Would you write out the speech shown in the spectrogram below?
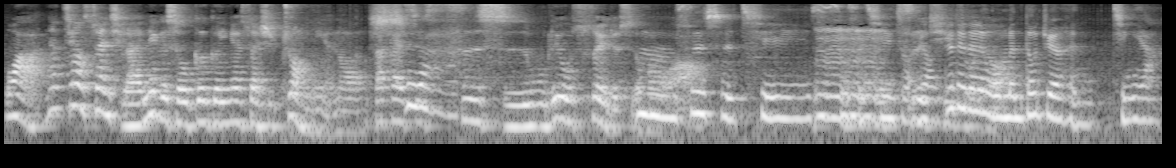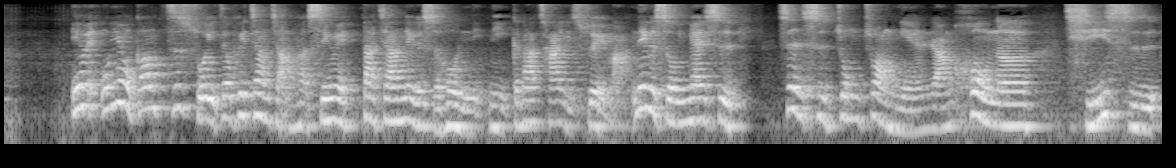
哇，那这样算起来，那个时候哥哥应该算是壮年哦，大概是四十五六岁的时候啊，四十七、四十七左右，对对对对，我们都觉得很惊讶。因为我因为我刚刚之所以在会这样讲的话，是因为大家那个时候你你跟他差一岁嘛，那个时候应该是正是中壮年，然后呢，其实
